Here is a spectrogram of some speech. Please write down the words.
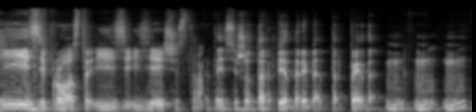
Изи просто, изи, изейшество. Это если что, торпеда, ребят, торпеда. М-м-м.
